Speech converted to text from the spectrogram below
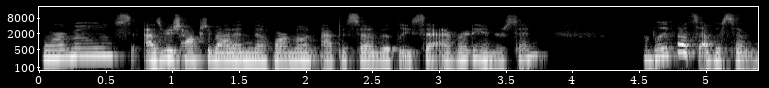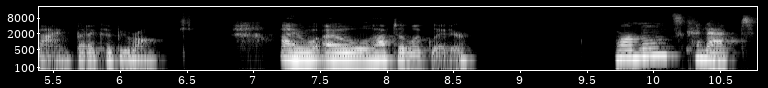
hormones, as we talked about in the hormone episode with Lisa Everett Anderson, I believe that's episode nine, but I could be wrong. I, I will have to look later. Hormones connect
